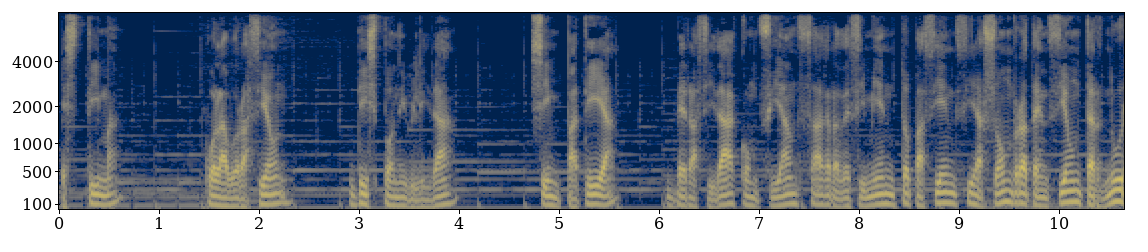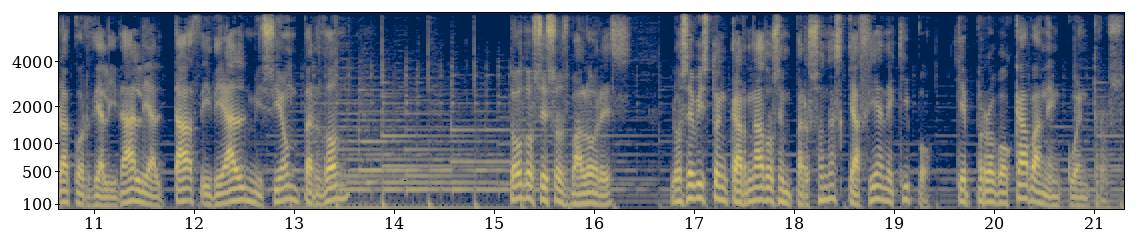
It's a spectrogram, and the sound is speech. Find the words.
estima, colaboración, disponibilidad, simpatía, veracidad, confianza, agradecimiento, paciencia, asombro, atención, ternura, cordialidad, lealtad, ideal, misión, perdón. Todos esos valores los he visto encarnados en personas que hacían equipo, que provocaban encuentros.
